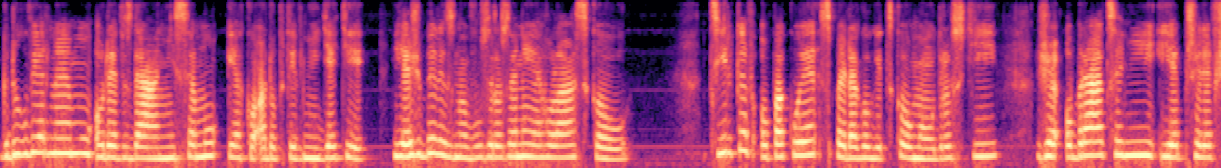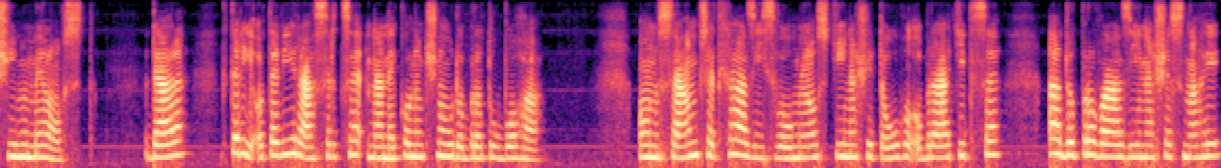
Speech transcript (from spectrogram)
k důvěrnému odevzdání se mu jako adoptivní děti, jež byly znovu zrozeny jeho láskou. Církev opakuje s pedagogickou moudrostí, že obrácení je především milost, dar, který otevírá srdce na nekonečnou dobrotu Boha. On sám předchází svou milostí naši touhu obrátit se a doprovází naše snahy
